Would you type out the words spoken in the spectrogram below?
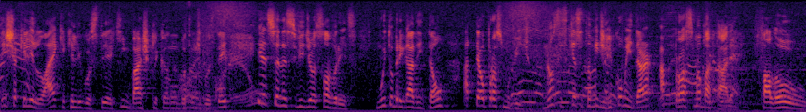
Deixa aquele like, aquele gostei aqui embaixo, clicando no botão de gostei. E adicione esse vídeo aos favoritos. Muito obrigado, então. Até o próximo vídeo. Não se esqueça também de recomendar a próxima batalha. Falou!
